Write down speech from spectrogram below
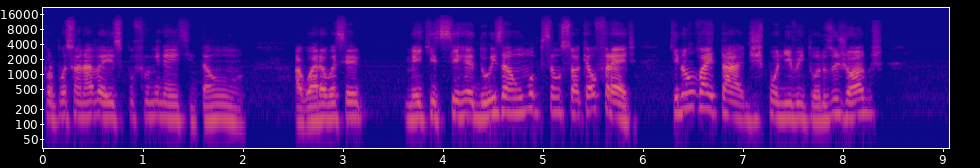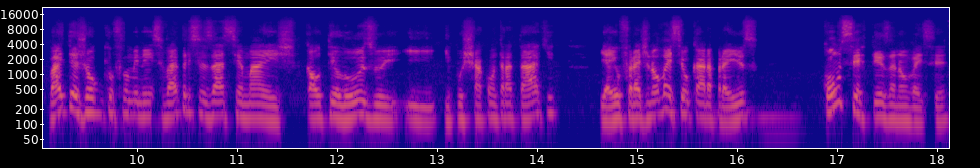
proporcionava isso para o Fluminense. Então, agora você meio que se reduz a uma opção só, que é o Fred, que não vai estar tá disponível em todos os jogos. Vai ter jogo que o Fluminense vai precisar ser mais cauteloso e, e puxar contra-ataque. E aí o Fred não vai ser o cara para isso. Com certeza não vai ser.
